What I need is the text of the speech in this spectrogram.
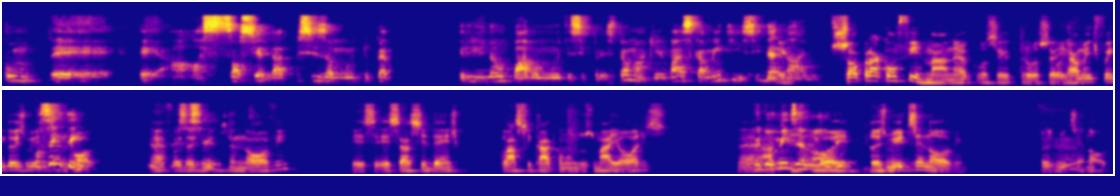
como é, é, a sociedade precisa muito do petróleo, eles não pagam muito esse preço. Então, Marquinhos, é basicamente isso. E detalhe. Só para confirmar, né, o que você trouxe aí, realmente foi em 2019, né? Foi 2019 esse, esse acidente classificado como um dos maiores. Né? Foi 2019? Foi 2019. 2019. Uhum.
